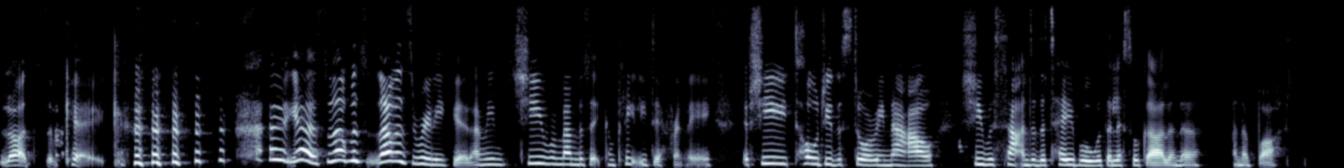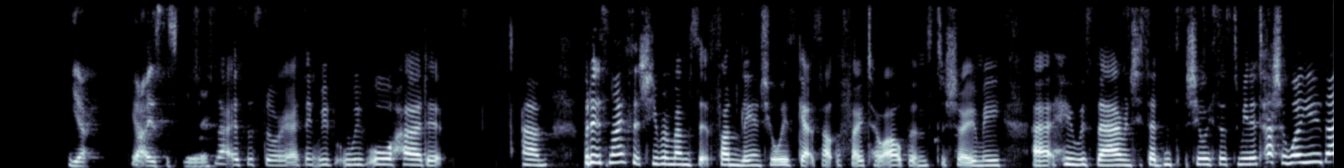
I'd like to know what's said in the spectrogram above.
lots of cake. yeah, so that was that was really good. I mean, she remembers it completely differently. If she told you the story now, she was sat under the table with a little girl and a and a bus. Yeah, yeah. that is the story. That is the story. I think we've we've all heard it. Um, but it's nice that she remembers it fondly, and she always gets out the photo albums to show me uh, who was there. And she said, she always says to me, "Natasha, were you there?"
